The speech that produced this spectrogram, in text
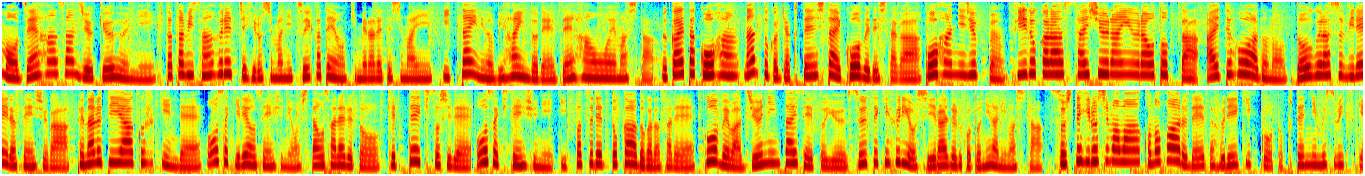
でも前半39分に、再びサンフレッチェ広島に追加点を決められてしまい、1対2のビハインドで前半を終えました。迎えた後半、なんとか逆転したい神戸でしたが、後半20分、フィードから最終ライン裏を取った相手フォワードのドウグラス・ヴィエイラ選手が、ペナルティーアーク付近で大崎玲央選手に押し倒されると、決定機阻止で大崎選手に一発レッドカードが出され、神戸は10人体制という数的不利を強いられることになりました。そして広島はこのファールで得たフリーキックを得点に結びつけ、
